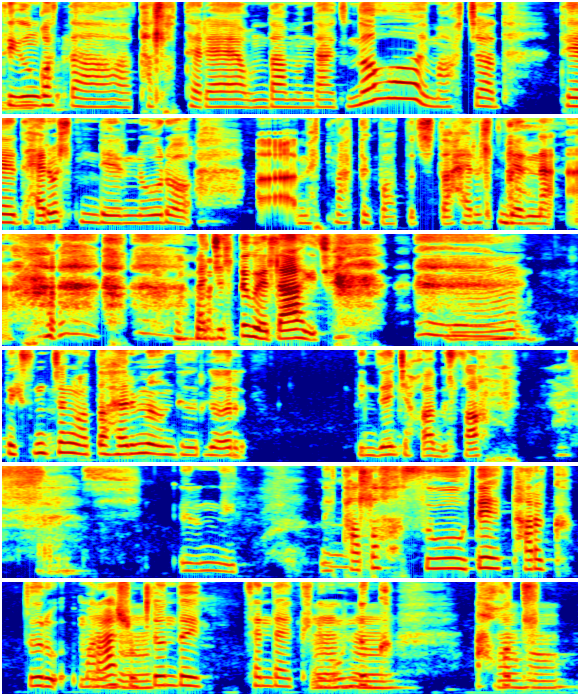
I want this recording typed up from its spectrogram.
Тэгэн гота талах тариа ундаа мундаа зөндөө юм авчаад тэгээд хариултан дээр нь өөрөө математик бодож та хариултан дээр нь а, ажилдаг байлаа гэж. Тэгсэн чин одоо 20 мянган төгрөгөөр бензин авах болсон. Ер нь нэг нэг талах сүү тэ тараг зүр маргааш өглөөндөө цандаа идэх нэг өндөг авахд Мгм.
